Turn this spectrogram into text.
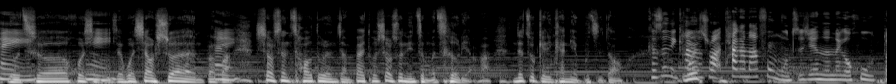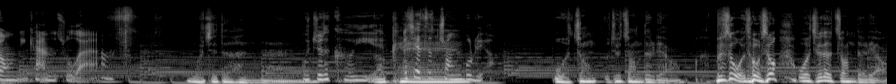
有车或什么的，或孝顺，爸爸.孝顺超多人讲，拜托孝顺你怎么测量啊？你在做给你看，你也不知道。可是你看得出来，他跟他父母之间的那个互动，你看得出来啊？我觉得很难。我觉得可以.而且这装不了。我装，我就装得了，不是我，我说，我觉得装得了。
